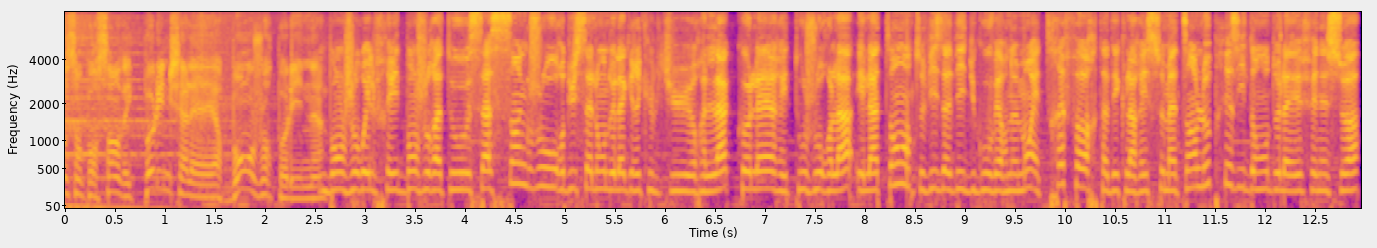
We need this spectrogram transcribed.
L'info 100% avec Pauline Chalère. Bonjour Pauline. Bonjour Wilfried, bonjour à tous. À cinq jours du salon de l'agriculture, la colère est toujours là et l'attente vis-à-vis du gouvernement est très forte, a déclaré ce matin le président de la FNSEA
